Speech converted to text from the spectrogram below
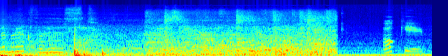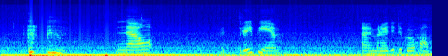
the breakfast. 3 p.m. I'm ready to go home.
